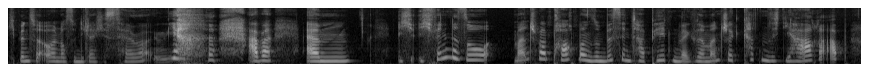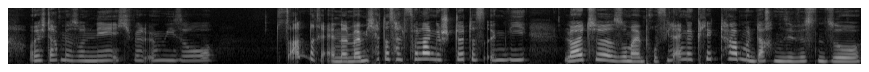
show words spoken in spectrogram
ich bin zwar auch noch so die gleiche Sarah irgendwie. aber ähm, ich, ich finde so, manchmal braucht man so ein bisschen Tapetenwechsel. Manche cutten sich die Haare ab. Und ich dachte mir so, nee, ich will irgendwie so das andere ändern, weil mich hat das halt voll lang gestört, dass irgendwie Leute so mein Profil angeklickt haben und dachten, sie wissen so,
